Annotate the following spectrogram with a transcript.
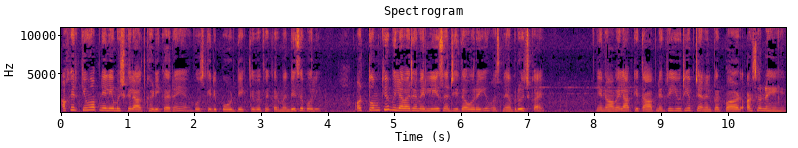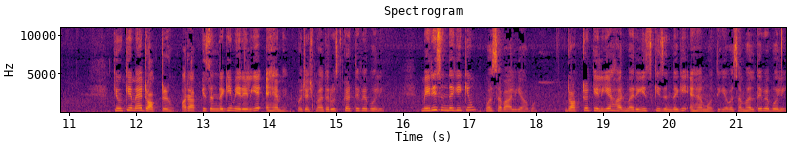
आखिर क्यों अपने लिए मुश्किल खड़ी कर रहे हैं? वो उसकी रिपोर्ट देखते हुए फिक्रमंदी से बोली, और तुम क्यों बिला वजह मेरे लिए संजीदा हो रही हो? उसने अबरूज का ये नावल आप किताब नगरी यूट्यूब चैनल पर पढ़ और सुन रहे हैं। क्योंकि मैं डॉक्टर हूँ और आपकी ज़िंदगी मेरे लिए अहम है, वो चश्मा दुरुस्त करते हुए बोली। मेरी ज़िंदगी क्यों? वह सवाल यह हुआ। डॉक्टर के लिए हर मरीज़ की ज़िंदगी अहम होती है वह संभलते हुए बोली।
